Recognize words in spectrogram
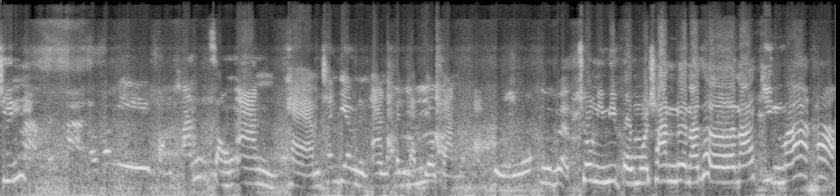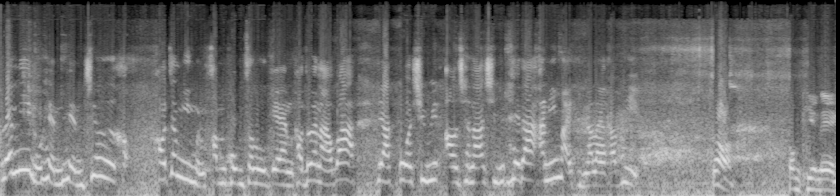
ชิ้น ค่ะใช่ค่ะแล้วก็มีสองชั้นสองอัน แถมชั้นเดียวหนึ่งอันเป็นแบบเดียวกันค่ะโอ้โหคือแบบช่วงนี้มีโปรโมชั่นด้วยนะเธอน่ากินมากค่ะ และนี่หนูเห็นเห็นชื่อเขาเขาจะมีเหมือนคำคมสโลแกนเขาด้วยนะว่าอยากกลัวชีวิตเอาชนะชีวิตให้ได้ อันนี้หมายถึงอะไรครับพี่ ก็ ผมเขียนเอง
